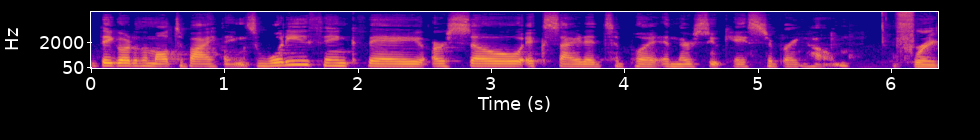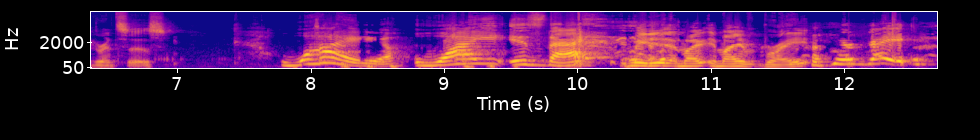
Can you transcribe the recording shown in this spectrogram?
they go to the mall to buy things. What do you think they are so excited to put in their suitcase to bring home? fragrances. Why? Why is that? Wait, am I am I right? You're right.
